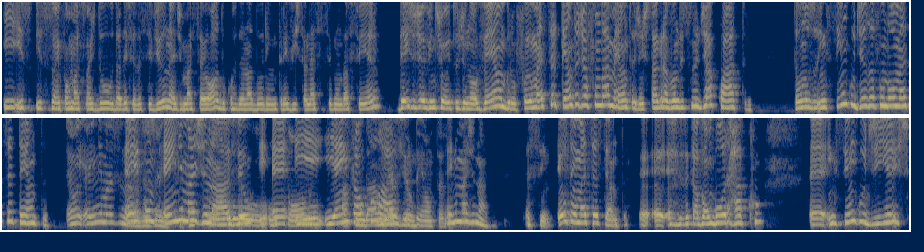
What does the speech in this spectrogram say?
E isso, isso são informações do, da Defesa Civil, né, de Maceió, do coordenador em entrevista nessa segunda-feira. Desde o dia 28 de novembro, foi 1,70m de afundamento. A gente está gravando isso no dia 4. Então, nos, em cinco dias, afundou 1,70m. É, é inimaginável, é, gente. É inimaginável um solo, um é, e, e, é incalculável. 1,70m. É inimaginável. Assim, eu tenho 1,60m. É, é, é, você cavar um buraco é, em cinco dias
